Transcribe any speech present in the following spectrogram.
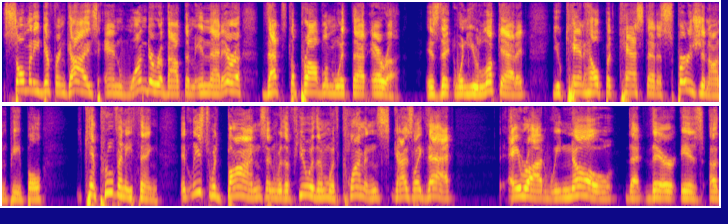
so many different guys and wonder about them in that era. That's the problem with that era is that when you look at it, you can't help but cast that aspersion on people. You can't prove anything. At least with Bonds and with a few of them, with Clemens, guys like that. A Rod, we know that there is a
